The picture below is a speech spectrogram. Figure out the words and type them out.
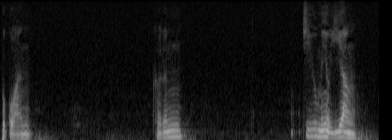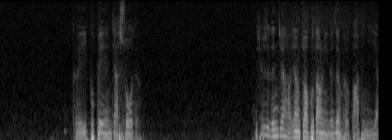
不管，可能几乎没有一样可以不被人家说的，就是人家好像抓不到你的任何把柄一样。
